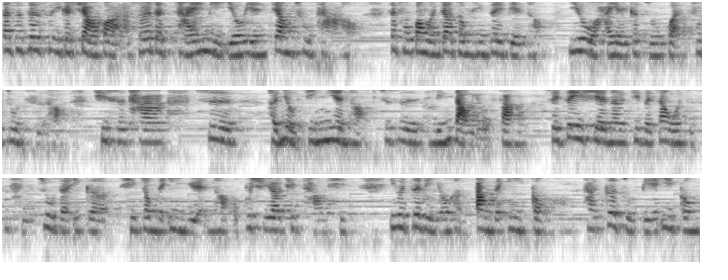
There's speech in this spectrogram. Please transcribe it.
但是这是一个笑话啦，所谓的柴米油盐酱醋茶哈，在佛光文教中心这边哈，因为我还有一个主管副住持哈，其实他是。很有经验哈，就是领导有方，所以这一些呢，基本上我只是辅助的一个其中的一员哈，我不需要去操心，因为这里有很棒的义工，他各组别义工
